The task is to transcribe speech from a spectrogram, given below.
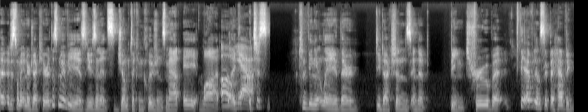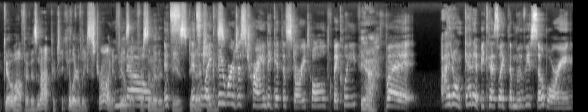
I just want to interject here. This movie is using its jump to conclusions, mat, a lot. Oh, like, yeah. It's just conveniently their deductions end up being true, but the evidence that they have to go off of is not particularly strong. It feels like for some of the, these deductions. It's like they were just trying to get the story told quickly, Yeah, but I don't get it because like the movie's so boring.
